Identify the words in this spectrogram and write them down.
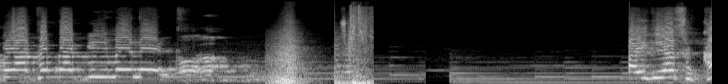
क्या खता की मैंने ਭਾਈ ਜੀ ਆ ਸੁੱਖਾ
